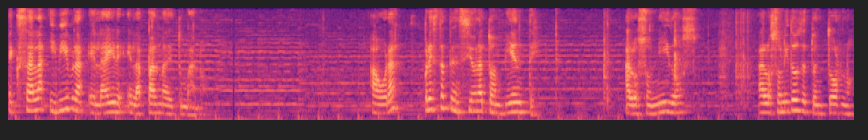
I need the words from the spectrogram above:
Exhala y vibra el aire en la palma de tu mano. Ahora presta atención a tu ambiente, a los sonidos, a los sonidos de tu entorno.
